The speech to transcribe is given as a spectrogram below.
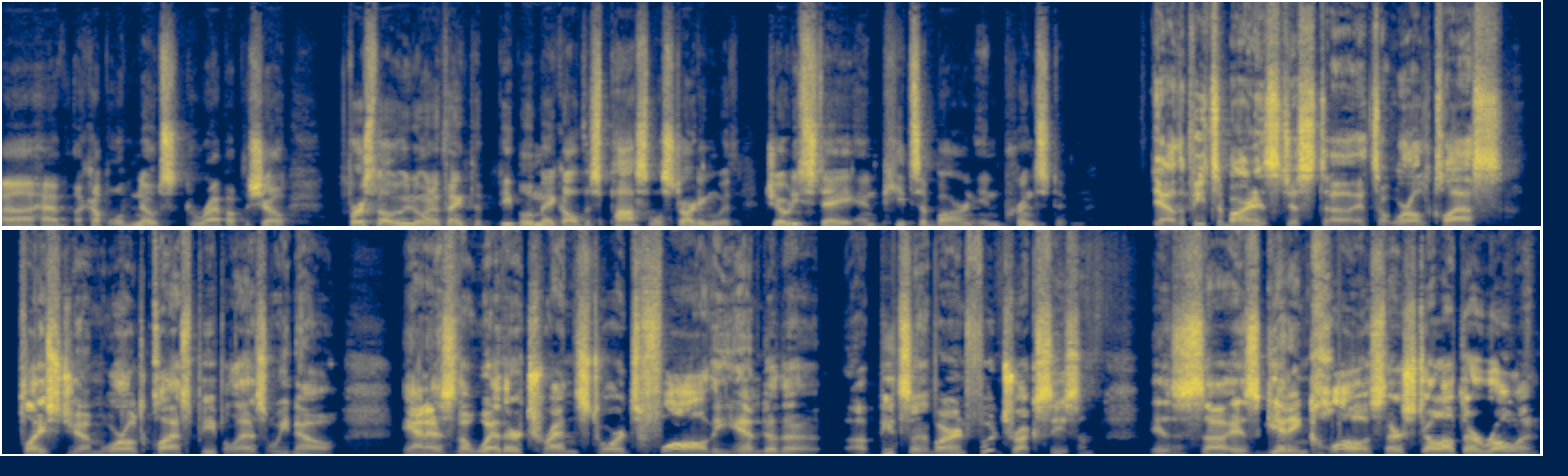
uh, have a couple of notes to wrap up the show. First of all, we do want to thank the people who make all this possible, starting with Jody Stay and Pizza Barn in Princeton. Yeah, the Pizza Barn is just uh, it's a world class place, Jim. World class people, as we know. And as the weather trends towards fall, the end of the uh, Pizza Barn food truck season is uh, is getting close. They're still out there rolling,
